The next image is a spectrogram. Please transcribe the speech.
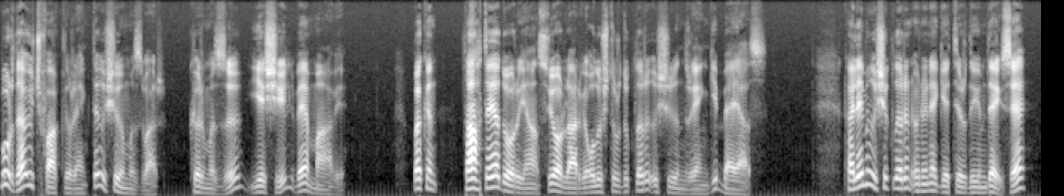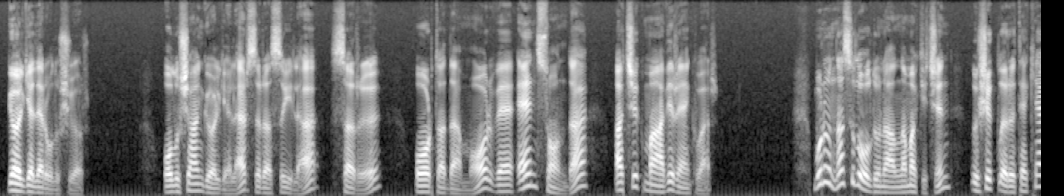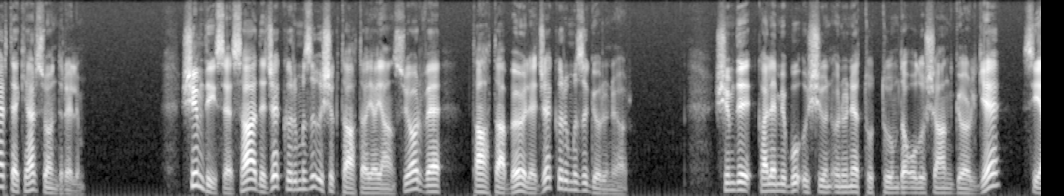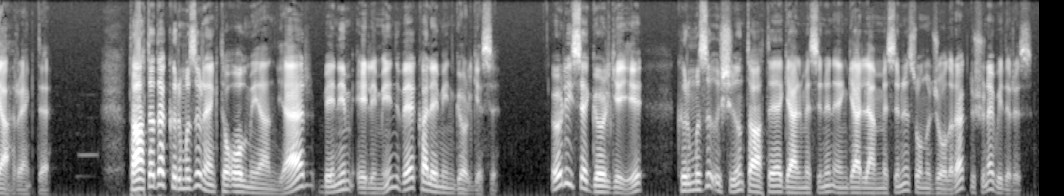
Burada üç farklı renkte ışığımız var. Kırmızı, yeşil ve mavi. Bakın, tahtaya doğru yansıyorlar ve oluşturdukları ışığın rengi beyaz. Kalemi ışıkların önüne getirdiğimde ise gölgeler oluşuyor. Oluşan gölgeler sırasıyla sarı, ortada mor ve en sonda açık mavi renk var. Bunun nasıl olduğunu anlamak için ışıkları teker teker söndürelim. Şimdi ise sadece kırmızı ışık tahtaya yansıyor ve tahta böylece kırmızı görünüyor. Şimdi kalemi bu ışığın önüne tuttuğumda oluşan gölge siyah renkte. Tahtada kırmızı renkte olmayan yer benim elimin ve kalemin gölgesi. Öyleyse gölgeyi kırmızı ışığın tahtaya gelmesinin engellenmesinin sonucu olarak düşünebiliriz.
